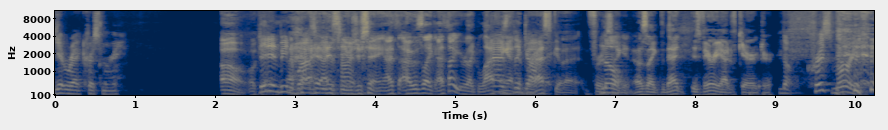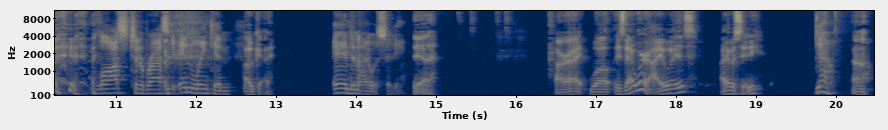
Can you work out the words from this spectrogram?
Get wrecked, Kris Murray. Oh, okay. They didn't beat Nebraska I, I see what you're saying. I, th- I was like, I thought you were like laughing As at the guy. Nebraska for a No. second. I was like, that is very out of character. No, Kris Murray lost to Nebraska in Lincoln okay. and in Iowa City. Yeah. All right. Well, is that where Iowa is? Iowa City? Yeah, Oh.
